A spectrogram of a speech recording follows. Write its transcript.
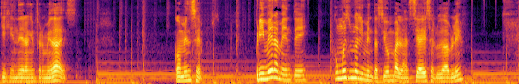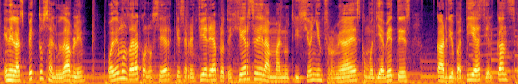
que generan enfermedades. Comencemos. Primeramente, ¿cómo es una alimentación balanceada y saludable? En el aspecto saludable, podemos dar a conocer que se refiere a protegerse de la malnutrición y enfermedades como diabetes, cardiopatías y el cáncer.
